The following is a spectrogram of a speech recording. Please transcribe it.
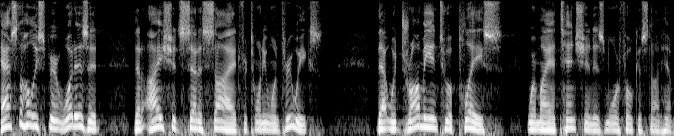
Ask the Holy Spirit, what is it that I should set aside for 21, three weeks, that would draw me into a place where my attention is more focused on Him?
